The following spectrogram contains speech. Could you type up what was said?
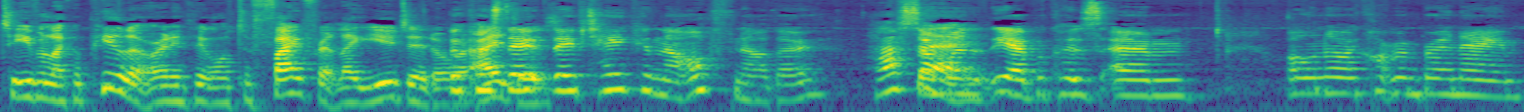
to even like appeal it or anything or to fight for it like you did or Because they, did. they've taken that off now, though. Have Someone, they? yeah, because um, oh no, I can't remember her name.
